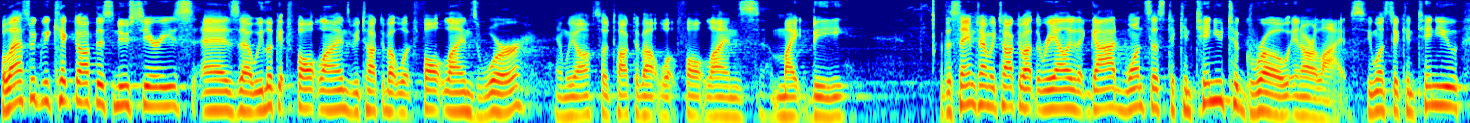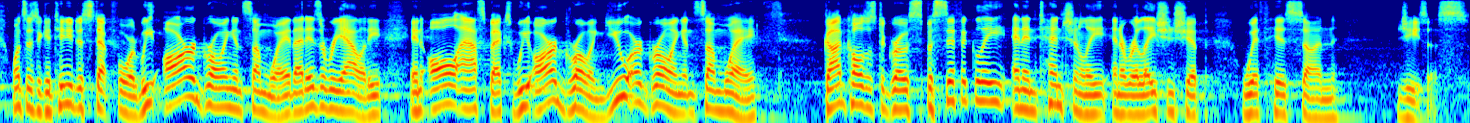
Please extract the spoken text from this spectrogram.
Well, last week we kicked off this new series as uh, we look at fault lines. We talked about what fault lines were, and we also talked about what fault lines might be. At the same time, we talked about the reality that God wants us to continue to grow in our lives. He wants to continue, wants us to continue to step forward. We are growing in some way. That is a reality in all aspects. We are growing. You are growing in some way. God calls us to grow specifically and intentionally in a relationship with His Son, Jesus.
